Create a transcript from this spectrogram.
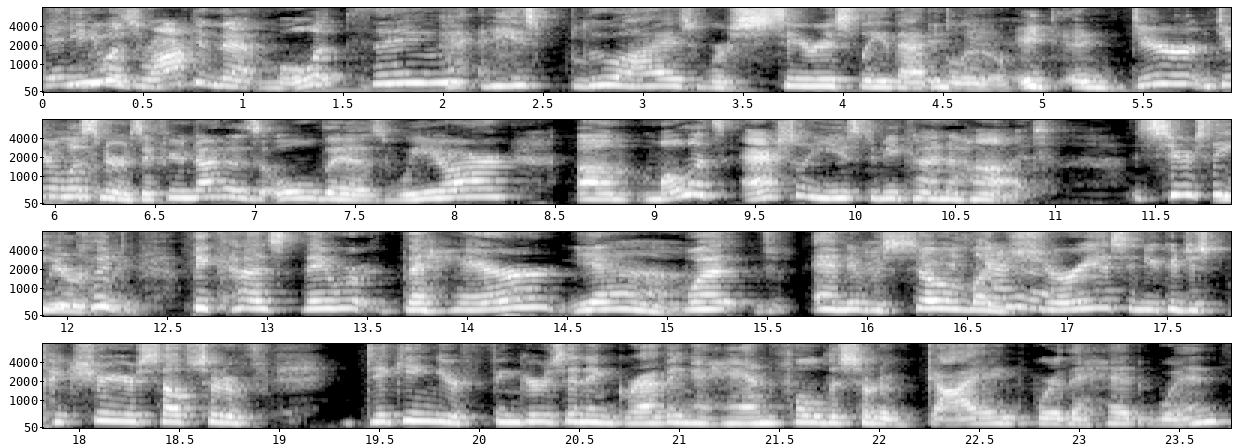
and he, was rocking that mullet thing. and his blue eyes were seriously that blue. It, and dear, dear listeners, if you're not as old as we are, um, mullets actually used to be kind of hot. Seriously, you could because they were the hair Yeah. what and it was so luxurious and you could just picture yourself sort of digging your fingers in and grabbing a handful to sort of guide where the head went.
